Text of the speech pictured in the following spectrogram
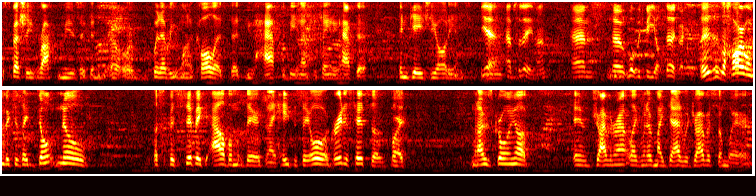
especially rock music and or whatever you want to call it, that you have to be an entertainer. You have to engage the audience. you Yeah, know? absolutely, man. Um, so what would be your third record? So this is a hard one because I don't know a specific album of theirs, and I hate to say, oh, greatest hits of, but when I was growing up and driving around, like whenever my dad would drive us somewhere,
